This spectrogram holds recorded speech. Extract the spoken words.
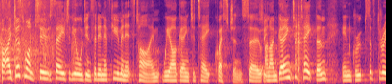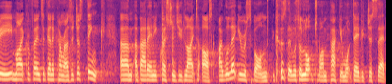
But I just want to say to the audience that in a few minutes' time, we are going to take questions. So, See- and I'm going to take them in groups of three. Microphones are going to come around. So just think um, about any questions you'd like to ask. I will let you respond because there was a lot to unpack in what David just said.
